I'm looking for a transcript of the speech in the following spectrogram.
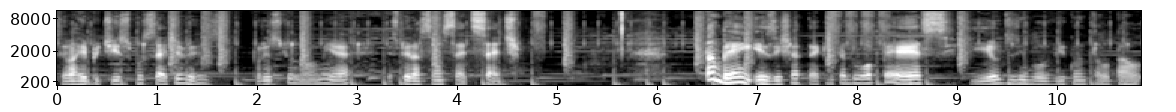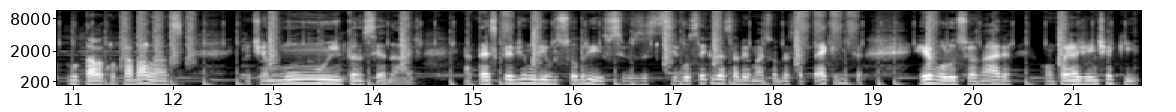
Você vai repetir isso por 7 vezes. Por isso que o nome é respiração 77. Também existe a técnica do OPS, que eu desenvolvi quando lutava, lutava contra a balança. Eu tinha muita ansiedade. Até escrevi um livro sobre isso. Se você, se você quiser saber mais sobre essa técnica revolucionária, acompanhe a gente aqui.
